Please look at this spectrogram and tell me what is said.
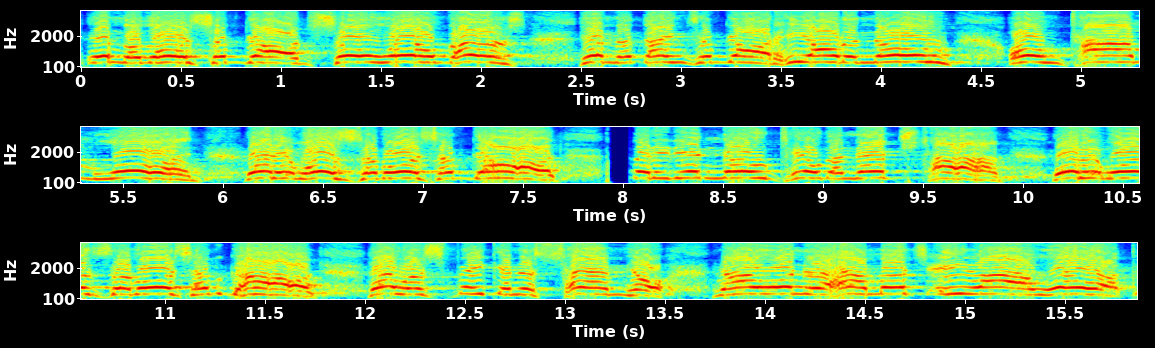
in the voice of God, so well versed in the things of God. He ought to know on time one that it was the voice of God. But he didn't know till the next time that it was the voice of God that was speaking to Samuel. And I wonder how much Eli wept.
